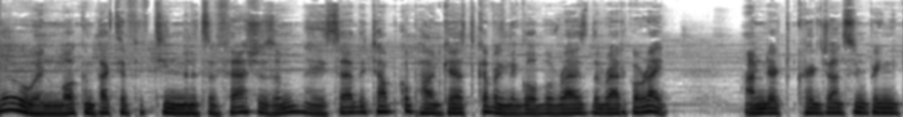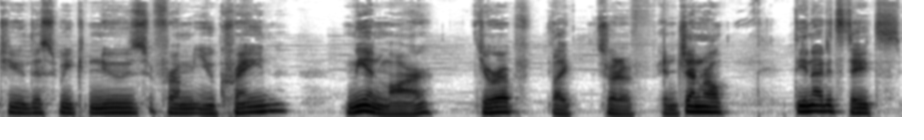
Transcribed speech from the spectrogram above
Hello, and welcome back to 15 Minutes of Fascism, a sadly topical podcast covering the global rise of the radical right. I'm Dr. Craig Johnson, bringing to you this week news from Ukraine, Myanmar, Europe, like sort of in general, the United States,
